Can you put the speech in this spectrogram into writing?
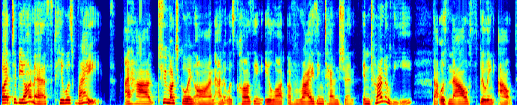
But to be honest, he was right. I had too much going on and it was causing a lot of rising tension internally that was now spilling out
